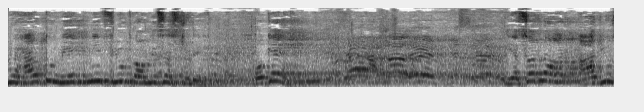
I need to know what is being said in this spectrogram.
you have to make me few promises today. Okay? Yes or no? Are you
